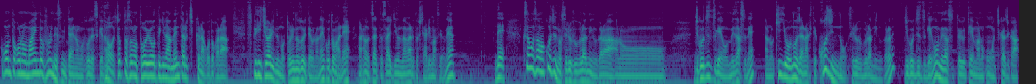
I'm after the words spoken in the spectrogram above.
ここのとこのマインドフルネスみたいなのもそうですけど、ちょっとその東洋的なメンタルチックなことから、スピリチュアリズムを取り除いたようなね、ことがね、あの、ちょっと最近の流れとしてありますよね。で、草間さんは個人のセルフブランディングから、あのー自己実現を目指すね、あの、企業のじゃなくて個人のセルフブランディングからね、自己実現を目指すというテーマの本を近々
